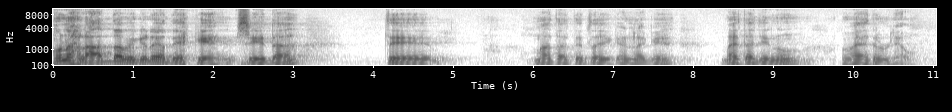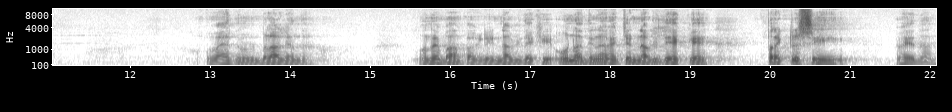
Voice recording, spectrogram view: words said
ਹੁਣ ਹਾਲਾਤ ਦਾ ਵਿਗੜਿਆ ਦੇਖ ਕੇ ਸਰੀਰ ਦਾ ਤੇ ਮਾਤਾ ਤ੍ਰਿਪਤਾ ਜੀ ਕਹਿਣ ਲੱਗੇ ਮਹਿਤਾ ਜੀ ਨੂੰ ਵੈਦ ਨੂੰ ਲਿਆਓ ਵੈਦ ਨੂੰ ਬੁਲਾ ਲਿਆਂਦਾ। ਉਹਨੇ ਬਾਹ ਪਕੜੀ, ਨਵੀ ਦੇਖੀ। ਉਹਨਾਂ ਦਿਨਾਂ ਵਿੱਚ ਨਵੀ ਦੇਖ ਕੇ ਪ੍ਰੈਕਟਿਸ ਸੀ ਵੈਦਾਂ ਦੀ।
